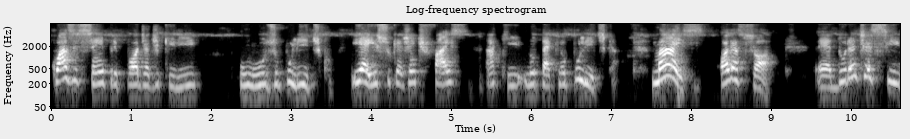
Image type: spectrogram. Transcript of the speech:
quase sempre pode adquirir um uso político. E é isso que a gente faz aqui no Tecnopolítica. Mas, olha só, é, durante esse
